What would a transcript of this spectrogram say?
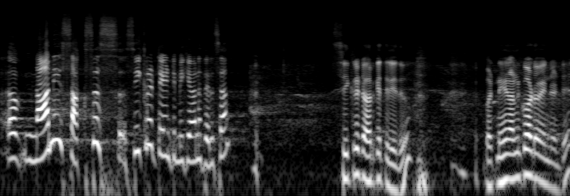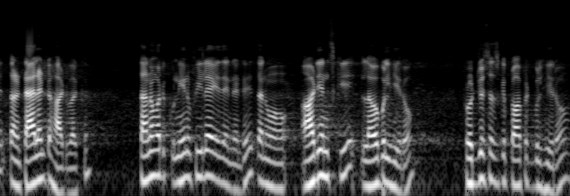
ఆ, నాని సక్సెస్ సీక్రెట్ ఏంటి మీకు ఏమైనా తెలుసా? సీక్రెట్ ఎవరికే తెలియదు బట్ నేను అనుకోవడం ఏంటంటే తన టాలెంట్ హార్డ్ వర్క్ తన వరకు నేను ఫీల్ అయ్యేది ఏంటంటే తను ఆడియన్స్కి లవబుల్ హీరో ప్రొడ్యూసర్స్కి ప్రాఫిటబుల్ హీరో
